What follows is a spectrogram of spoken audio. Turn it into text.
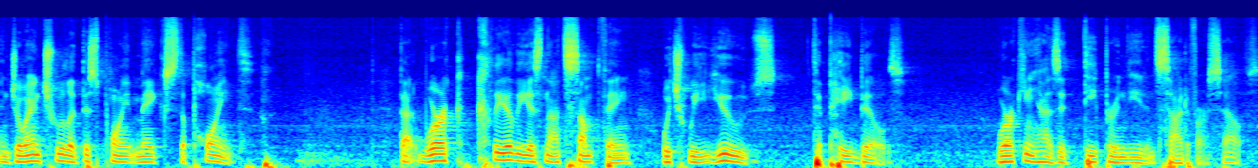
And Joanne Ciulla at this point makes the point that work clearly is not something which we use to pay bills. Working has a deeper need inside of ourselves.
